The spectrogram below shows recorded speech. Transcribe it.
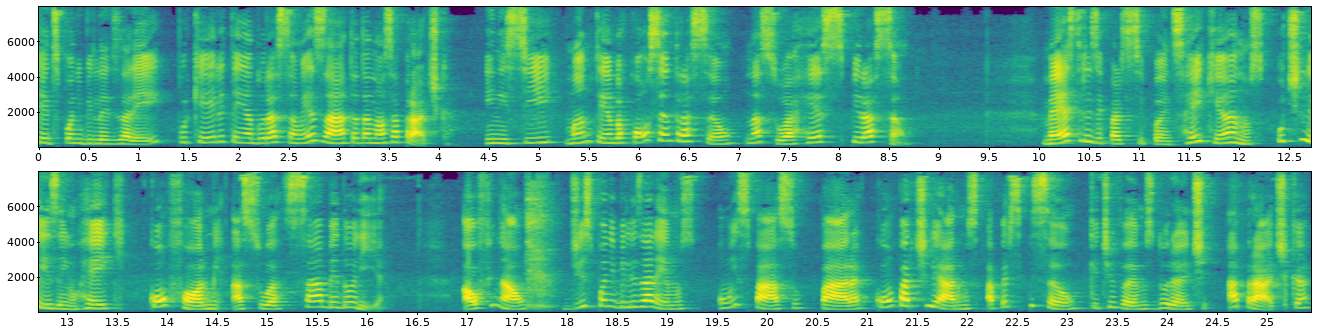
que disponibilizarei, porque ele tem a duração exata da nossa prática. Inicie mantendo a concentração na sua respiração. Mestres e participantes reikianos utilizem o reiki conforme a sua sabedoria. Ao final, disponibilizaremos um espaço para compartilharmos a percepção que tivemos durante a prática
